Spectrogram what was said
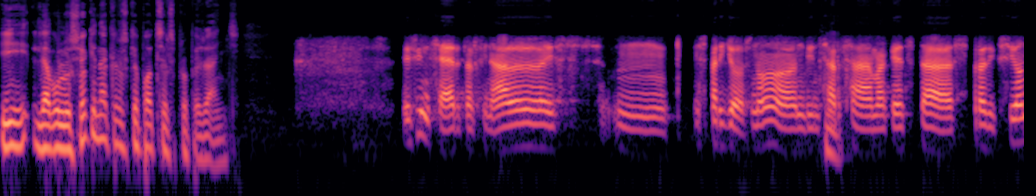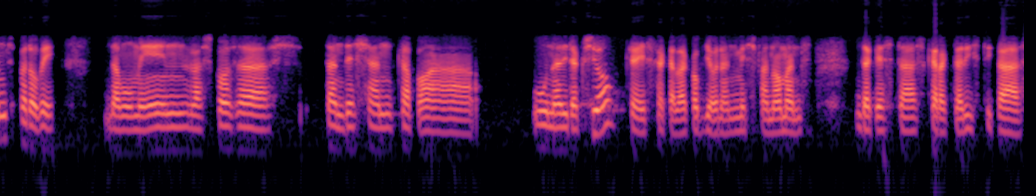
I l'evolució quina creus que pot ser els propers anys? És incert, al final és, mm, és perillós no? endinsar-se amb aquestes prediccions, però bé, de moment les coses tendeixen cap a una direcció, que és que cada cop hi haurà més fenòmens d'aquestes característiques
